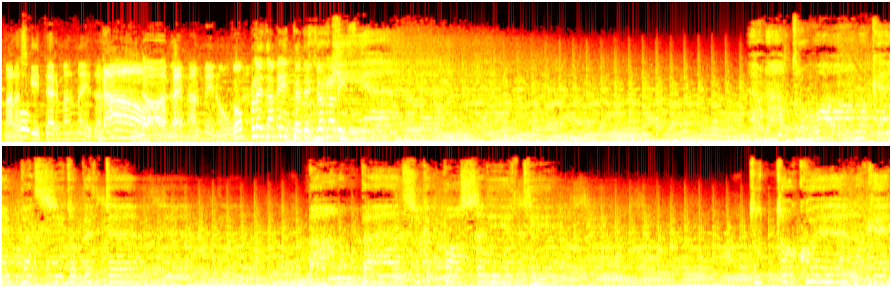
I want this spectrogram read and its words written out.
Ma la Oh, scritta Ermal Meta? No, vabbè, no, no. almeno una. Completamente dei giornalisti. È un altro uomo che è impazzito per te, ma non penso che possa dirti tutto quello che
